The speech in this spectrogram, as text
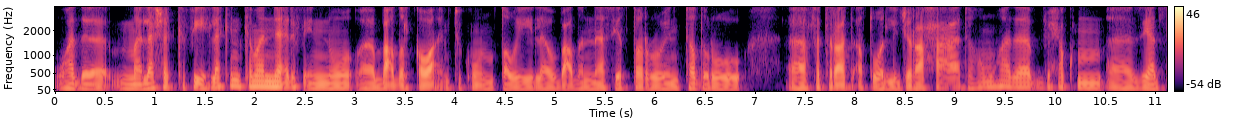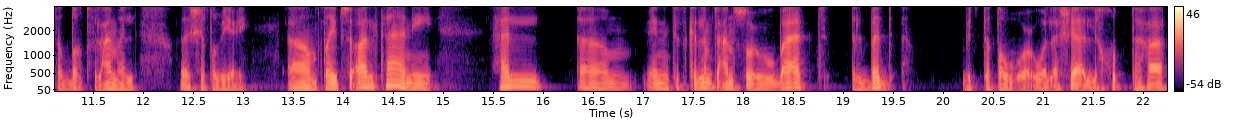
وهذا ما لا شك فيه. لكن كمان نعرف إنه آه، بعض القوائم تكون طويلة وبعض الناس يضطروا ينتظروا فترات أطول لجراحاتهم وهذا بحكم آه، زيادة الضغط في العمل. هذا شيء طبيعي. طيب سؤال ثاني. هل يعني أنت تكلمت عن صعوبات البدء بالتطوع والأشياء اللي خضتها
